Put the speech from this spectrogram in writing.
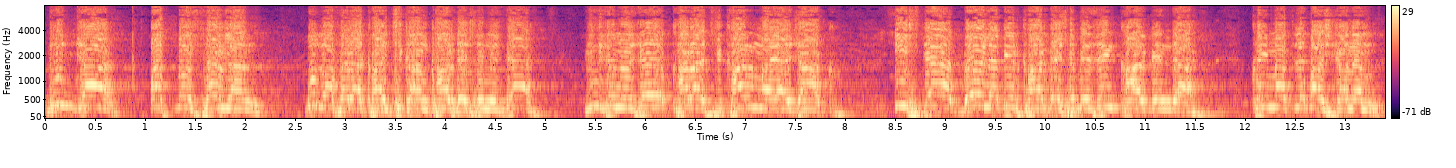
Bunca atmosferle bu zafere kay çıkan kardeşimiz de yüzümüzü kara çıkarmayacak. İşte böyle bir kardeşimizin kalbinde. Kıymetli başkanım,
